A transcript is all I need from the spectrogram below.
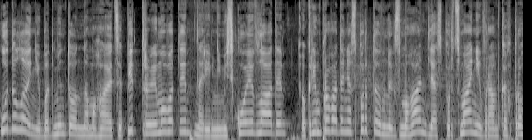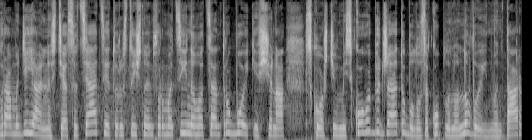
У Долині бадмінтон намагаються підтримувати на рівні міської влади. Окрім проведення спортивних змагань для спортсменів в рамках програми діяльності Асоціації туристично-інформаційного центру Бойківщина з коштів міського бюджету було закуплено новий інвентар.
